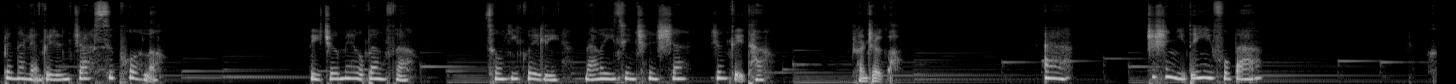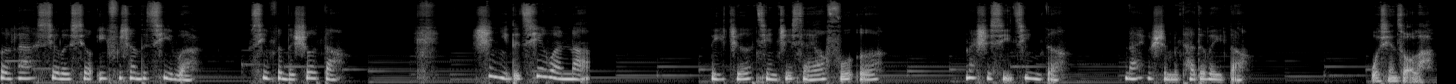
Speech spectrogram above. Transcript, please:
被那两个人渣撕破了。李哲没有办法，从衣柜里拿了一件衬衫扔给他，穿这个。哎，这是你的衣服吧？赫拉嗅了嗅衣服上的气味，兴奋的说道：“是你的气味呢！”李哲简直想要扶额，那是洗净的，哪有什么他的味道？我先走了，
